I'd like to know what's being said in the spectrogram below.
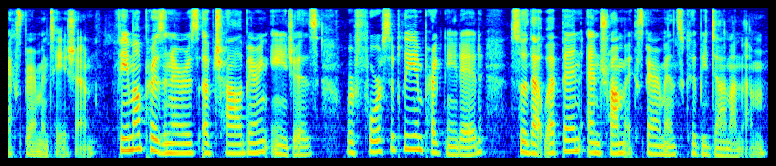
experimentation. Female prisoners of childbearing ages were forcibly impregnated so that weapon and trauma experiments could be done on them.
